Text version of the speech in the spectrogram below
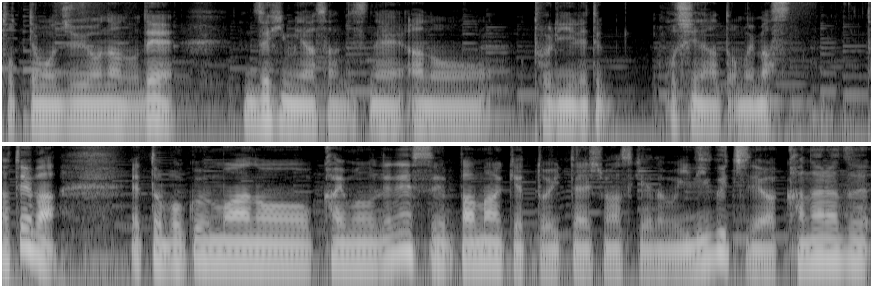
とっても重要なので是非皆さんですねあの取り入れてほしいなと思います。例えばえっと僕もあの買い物でねスーパーマーケット行ったりしますけれども入り口では必ず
